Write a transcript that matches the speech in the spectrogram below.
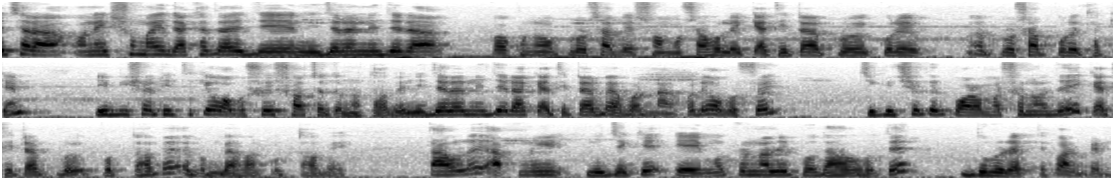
এছাড়া অনেক সময় দেখা যায় যে নিজেরা নিজেরা কখনো প্রসাবের সমস্যা হলে ক্যাথিটার প্রয়োগ করে প্রসাব করে থাকেন। এই বিষয়টি থেকেও অবশ্যই সচেতন হতে হবে। নিজেরা নিজেরা ক্যাথিটার ব্যবহার না করে অবশ্যই চিকিৎসকের পরামর্শ অনুযায়ী ক্যাথিটার প্রয়োগ করতে হবে এবং ব্যবহার করতে হবে। তাহলে আপনি নিজেকে এই মূত্রনালীর প্রদাহ হতে দূরে রাখতে পারবেন।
